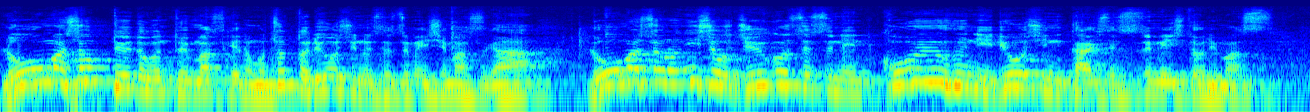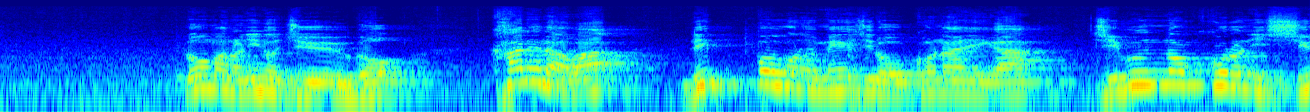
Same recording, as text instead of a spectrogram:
ローマ書っていうところに飛びますけどもちょっと両親の説明しますがローマ書の2章15節にこういうふうに両親に対して説明しております。ローマの2の15彼らは立法の命じる行いが自分の心に記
